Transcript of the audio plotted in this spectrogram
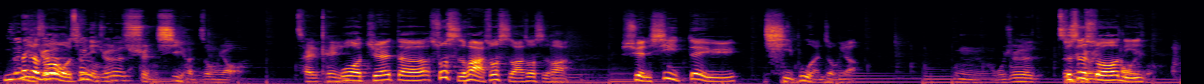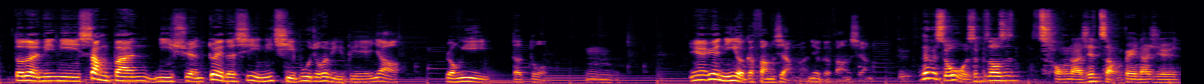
那个时候我，所以你觉得选系很重要，才可以？我觉得，说实话，说实话，说实话，选系对于起步很重要。嗯，我觉得就是说你，对不对？你你上班，你选对的系，你起步就会比别人要容易得多。嗯。因为因为你有个方向嘛，你有个方向。对，那个时候我是不知道是从哪些长辈那些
